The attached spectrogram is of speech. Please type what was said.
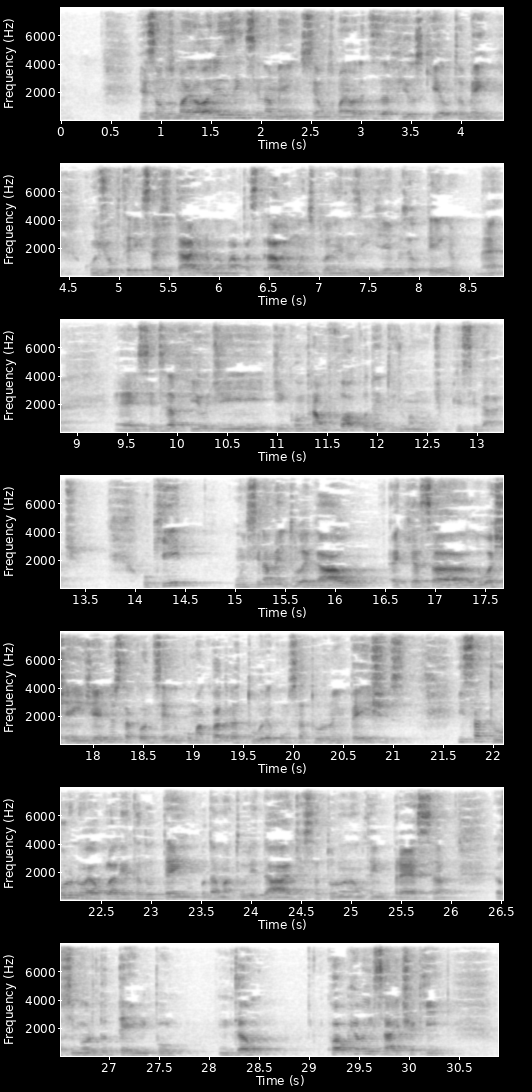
E esse é um dos maiores ensinamentos, é um dos maiores desafios que eu também, com Júpiter em Sagitário no meu mapa astral e muitos planetas em Gêmeos, eu tenho, né? É esse desafio de, de encontrar um foco dentro de uma multiplicidade. O que um ensinamento legal é que essa lua cheia em Gêmeos está acontecendo com uma quadratura com Saturno em Peixes. E Saturno é o planeta do tempo, da maturidade. Saturno não tem pressa, é o senhor do tempo. Então, qual que é o insight aqui?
